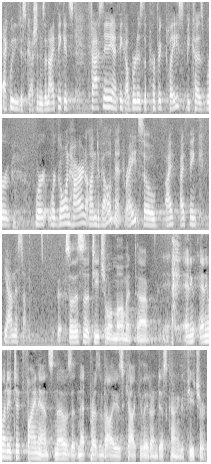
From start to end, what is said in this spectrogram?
equity discussions? And I think it's fascinating. I think Alberta is the perfect place because we're, we're, we're going hard on development, right? So I, I think, yeah, I'm going to stop. So this is a teachable moment. Uh, any, anyone who took finance knows that net present value is calculated on discounting the future.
